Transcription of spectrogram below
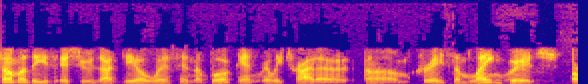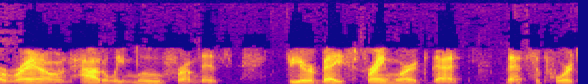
some of these issues I deal with in the book and really try to um, create some language around how do we move from this fear-based framework that that supports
